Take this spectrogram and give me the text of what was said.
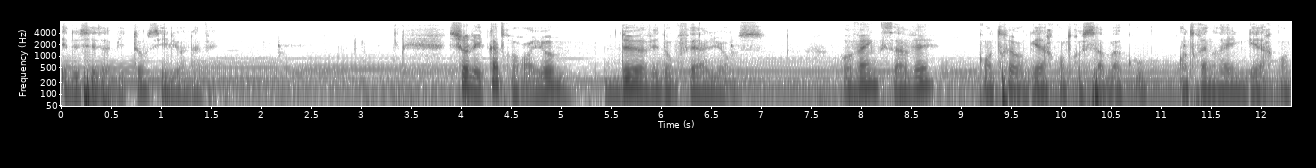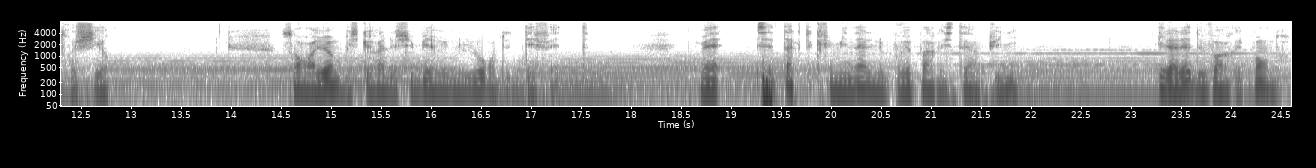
et de ses habitants s'il y en avait. Sur les quatre royaumes, deux avaient donc fait alliance. Oveng savait qu'entrer en guerre contre Sabaku entraînerait une guerre contre Shiro. Son royaume risquerait de subir une lourde défaite. Mais cet acte criminel ne pouvait pas rester impuni. Il allait devoir répondre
